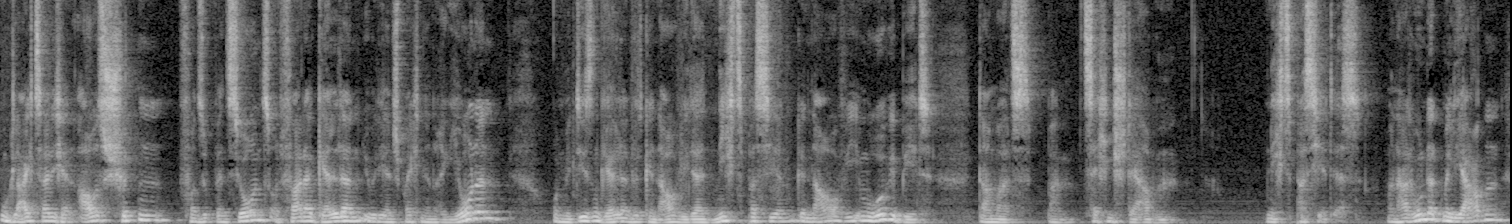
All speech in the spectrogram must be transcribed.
und gleichzeitig ein Ausschütten von Subventions- und Fördergeldern über die entsprechenden Regionen. Und mit diesen Geldern wird genau wieder nichts passieren, genau wie im Ruhrgebiet. damals beim Zechensterben nichts passiert ist. Man hat 100 Milliarden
